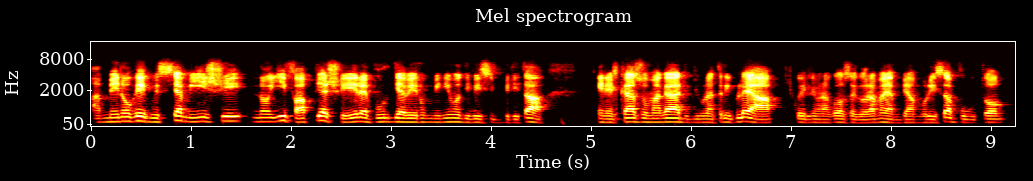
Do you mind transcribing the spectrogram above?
a meno che questi amici non gli fa piacere pur di avere un minimo di visibilità. E nel caso magari di una AAA, quella è una cosa che oramai abbiamo risaputo,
